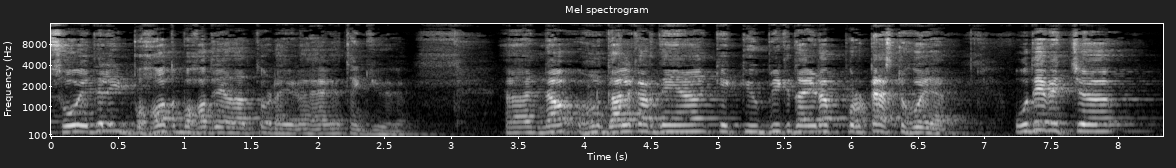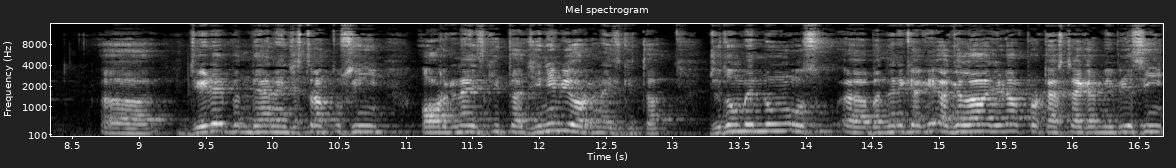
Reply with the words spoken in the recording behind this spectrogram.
ਸੋ ਇਹਦੇ ਲਈ ਬਹੁਤ ਬਹੁਤ ਜ਼ਿਆਦਾ ਤੁਹਾਡਾ ਜਿਹੜਾ ਹੈਗਾ ਥੈਂਕ ਯੂ ਹੈਗਾ। ਨਾ ਹੁਣ ਗੱਲ ਕਰਦੇ ਹਾਂ ਕਿ ਕਿਊਬਿਕ ਦਾ ਜਿਹੜਾ ਪ੍ਰੋਟੈਸਟ ਹੋਇਆ, ਉਹਦੇ ਵਿੱਚ ਜਿਹੜੇ ਬੰਦਿਆਂ ਨੇ ਜਿਸ ਤਰ੍ਹਾਂ ਤੁਸੀਂ ਆਰਗੇਨਾਈਜ਼ ਕੀਤਾ ਜਿਹਨੇ ਵੀ ਆਰਗੇਨਾਈਜ਼ ਕੀਤਾ, ਜਦੋਂ ਮੈਨੂੰ ਉਸ ਬੰਦੇ ਨੇ ਕਿਹਾ ਕਿ ਅਗਲਾ ਜਿਹੜਾ ਪ੍ਰੋਟੈਸਟ ਹੈਗਾ ਮੇਬੀ ਅਸੀਂ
